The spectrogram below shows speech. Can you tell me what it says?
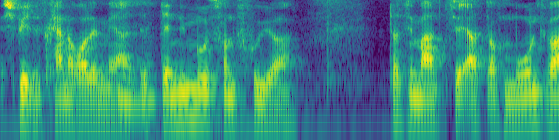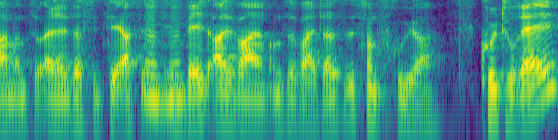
spielt es keine Rolle mehr. Mhm. Ist der Nimbus von früher. Dass sie mal zuerst auf dem Mond waren und so, äh, dass sie zuerst mhm. im Weltall waren und so weiter. Das ist von früher. Kulturell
